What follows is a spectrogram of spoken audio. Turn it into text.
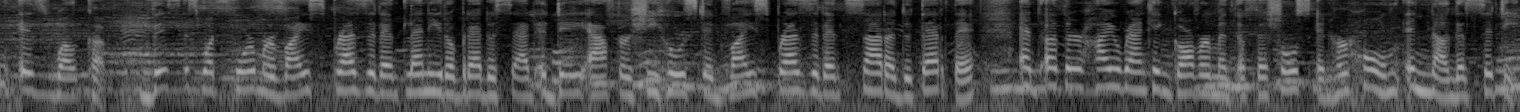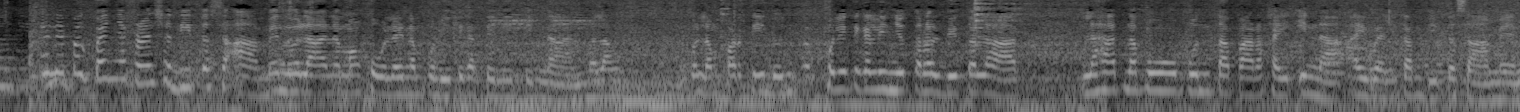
Everyone is welcome. This is what former Vice President Leni Robredo said a day after she hosted Vice President Sara Duterte and other high-ranking government officials in her home in Naga City. Kasi pag Peña Francia dito sa amin, wala namang kulay ng politika tinitingnan. Walang, walang partido, politically neutral dito lahat. Lahat na pumupunta para kay ina ay welcome dito sa amin.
